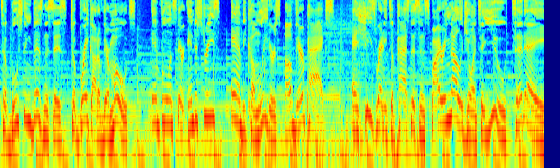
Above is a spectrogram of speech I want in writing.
to boosting businesses to break out of their modes, influence their industries, and become leaders of their packs. And she's ready to pass this inspiring knowledge on to you today.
